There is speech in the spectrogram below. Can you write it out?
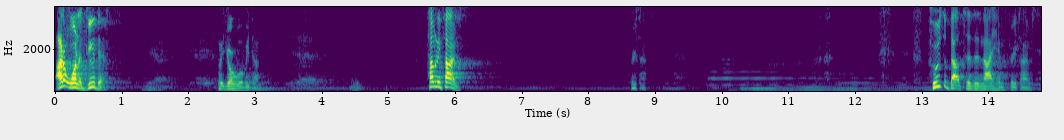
I don't want to do this, but your will be done. How many times? Three times. Who's about to deny him three times?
